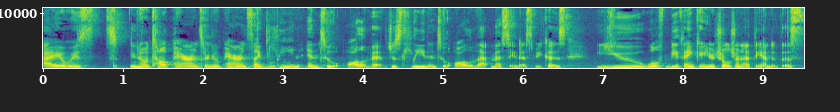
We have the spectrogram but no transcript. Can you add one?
I always, you know, tell parents or new parents, like, lean into all of it. Just lean into all of that messiness because you will be thanking your children at the end of this.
